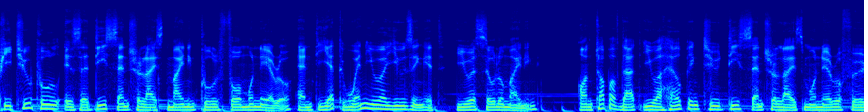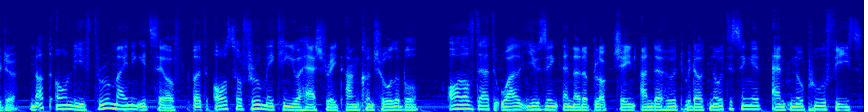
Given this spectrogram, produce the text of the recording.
P2 Pool is a decentralized mining pool for Monero, and yet when you are using it, you are solo mining. On top of that, you are helping to decentralize Monero further, not only through mining itself, but also through making your hash rate uncontrollable. All of that while using another blockchain under hood without noticing it and no pool fees.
